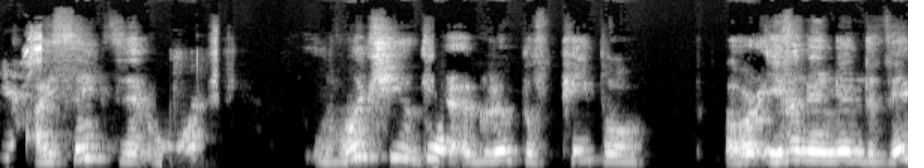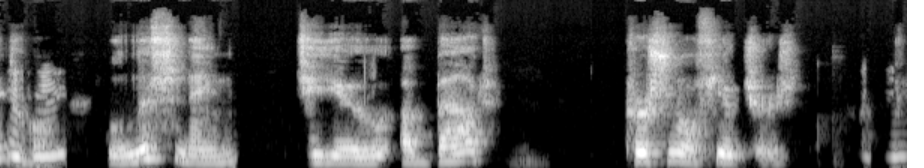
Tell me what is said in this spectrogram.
Yes. I think that once, once you get a group of people or even an individual Mhm. listening to you about personal futures, Mhm.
